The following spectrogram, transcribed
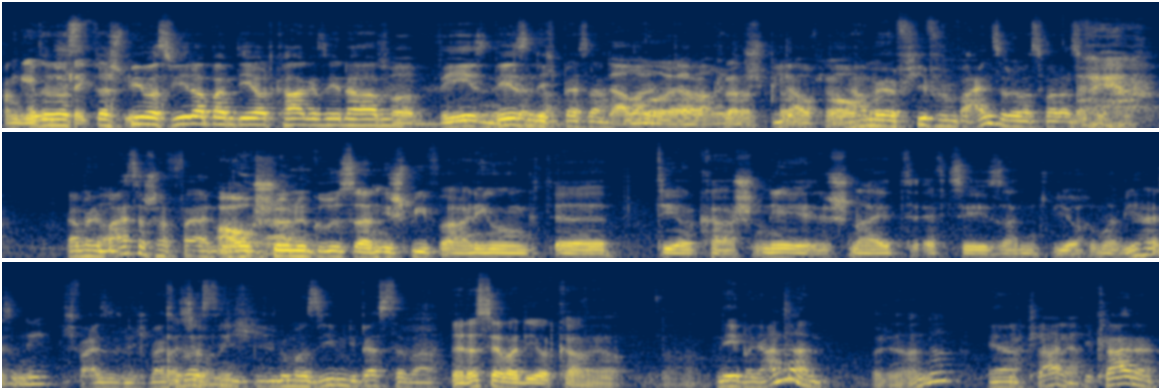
Angeblich Also das, das Spiel, was wir da beim DJK gesehen haben, Das war wesentlich, Wesentlich besser. Da war, Oh, da ja, war klar, Spielaufbau. da haben wir ja 4-5-1 oder was war das? Ja. Da haben wir die Meisterschaft feiern Auch schöne Grüße an die Spielvereinigung äh, DJK Schnee, Schneid, FC Sand, wie auch immer. Wie heißen die? Ich weiß es nicht. Ich weiß, Weiß nur, dass auch die, nicht. die Nummer 7 die beste war. Ja, das ist ja bei DJK, ja. Nee, bei den anderen. Bei den anderen? Ja. Die kleine. Die kleine.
